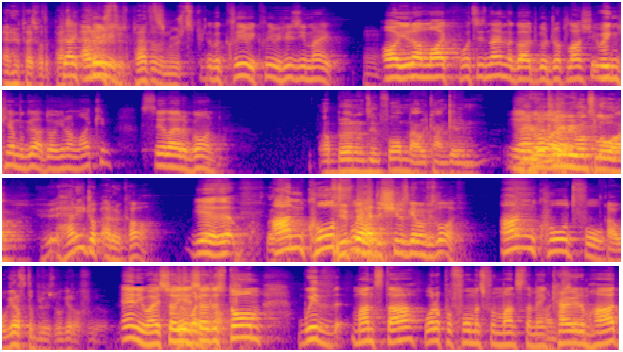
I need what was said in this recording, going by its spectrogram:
And who plays for the Panthers? Jake and Cleary. Roosters. Panthers and Roosters. Yeah, but Cleary, Cleary, who's your mate? Hmm. Oh, you don't like what's his name? The guy who got dropped last year, Regan Campbell. Gard. Oh, you don't like him? See you later, gone. Uh, Burnham's in form now. We can't get him. Yeah, Cleary- Luai. Cleary wants Luai. Who- How do you drop Addo-Carr? Yeah, that, uncalled Super for. had the shittest game of his life. Uncalled for. Alright, we'll get off the Blues. We'll get off. Anyway, so When- yeah, when so the comes. Storm with Munster, what a performance from Munster, man. Carried them hard,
